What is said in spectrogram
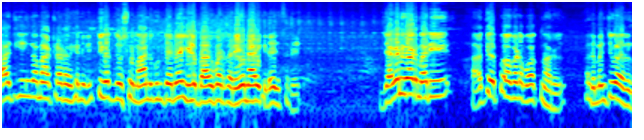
రాజకీయంగా మాట్లాడడానికి వ్యక్తిగత దృష్టిని మానుకుంటేనే వీళ్ళు బాగుపడతారు ఏ నాయకుడైనా సరే. జగన్ గారు మరి అతి పోగడ పోతున్నారు. అది మంచి కాదు.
